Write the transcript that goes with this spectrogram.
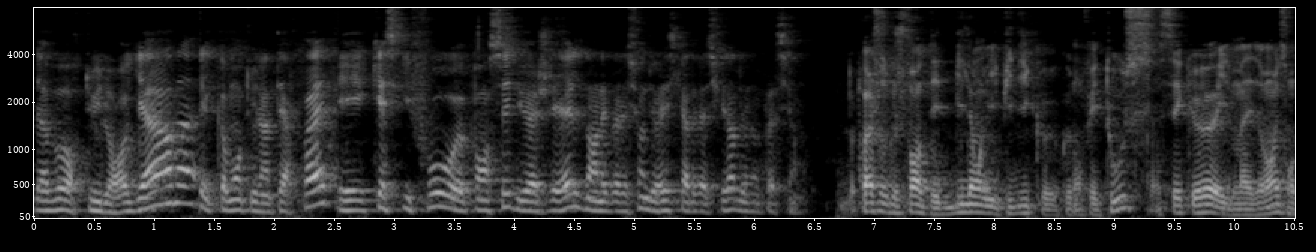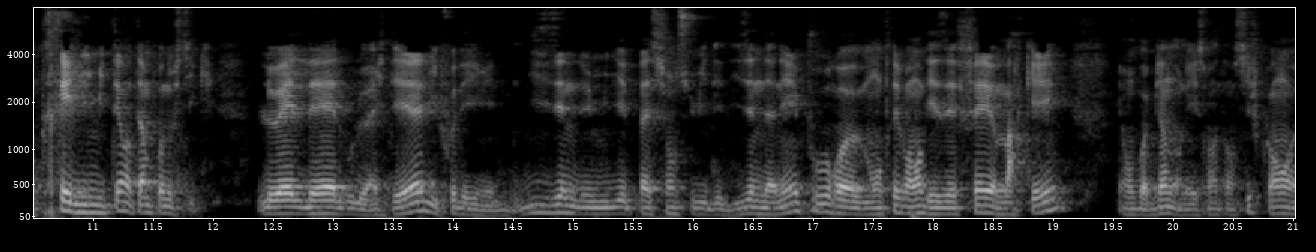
d'abord tu le regardes et comment tu l'interprètes Et qu'est-ce qu'il faut penser du HDL dans l'évaluation du risque cardiovasculaire de nos patients la première chose que je pense des bilans lipidiques que, l'on fait tous, c'est que malheureusement ils sont très limités en termes pronostiques. le LDL ou le HDL, il faut des dizaines de milliers de patients suivis des dizaines d'années pour euh, montrer vraiment des effets marqués. Et on voit bien dans les soins intensifs quand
